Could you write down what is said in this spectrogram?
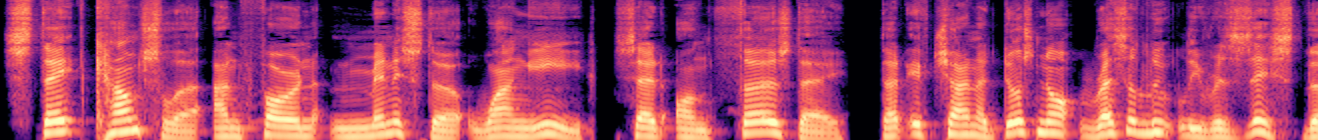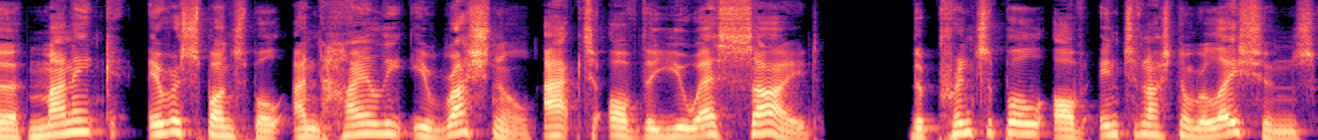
State Councillor and Foreign Minister Wang Yi said on Thursday that if China does not resolutely resist the manic, irresponsible, and highly irrational act of the US side, the principle of international relations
